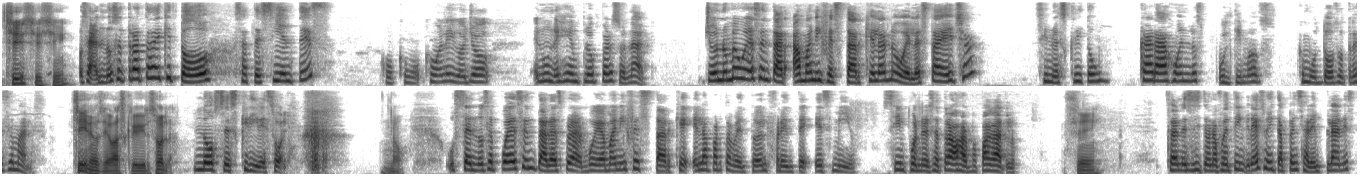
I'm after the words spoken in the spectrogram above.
Sí, sí, sí. O sea, no se trata de que todo, o sea, te sientes, como, como le digo yo, en un ejemplo personal. Yo no me voy a sentar a manifestar que la novela está hecha si no he escrito un carajo en los últimos como dos o tres semanas. Sí, no se va a escribir sola. No se escribe sola. No. Usted no se puede sentar a esperar, voy a manifestar que el apartamento del frente es mío, sin ponerse a trabajar para pagarlo. Sí. O sea, necesita una fuente de ingreso, necesita pensar en planes.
